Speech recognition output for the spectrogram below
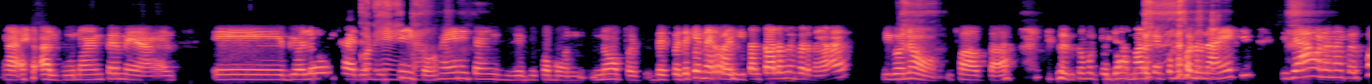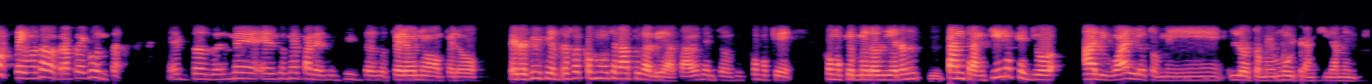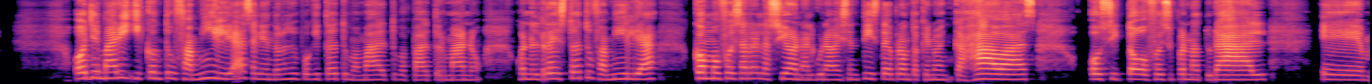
alguna enfermedad eh, biológica, yo sí, congénita, y como, no, pues después de que me recitan todas las enfermedades, digo, no, falta. Entonces como que ya marcan como con una X, y dice, ah, bueno, no, entonces pasemos a otra pregunta. Entonces me, eso me parece chistoso, pero no, pero, pero sí, siempre fue con mucha naturalidad, ¿sabes? Entonces como que, como que me lo dieron tan tranquilo que yo al igual lo tomé, lo tomé muy tranquilamente. Oye, Mari, y con tu familia, saliéndonos un poquito de tu mamá, de tu papá, de tu hermano, con el resto de tu familia, ¿cómo fue esa relación? ¿Alguna vez sentiste de pronto que no encajabas? ¿O si todo fue súper natural? Eh,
